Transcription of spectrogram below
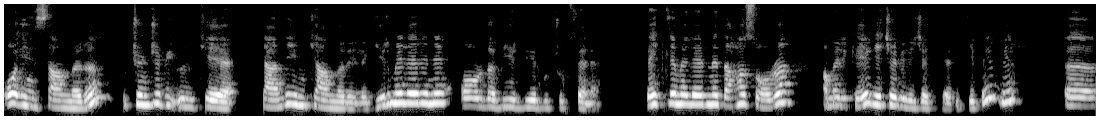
o insanların üçüncü bir ülkeye kendi imkanlarıyla girmelerini, orada bir, bir buçuk sene beklemelerini daha sonra Amerika'ya geçebilecekleri gibi bir e,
